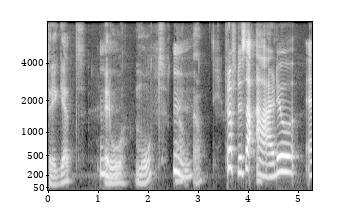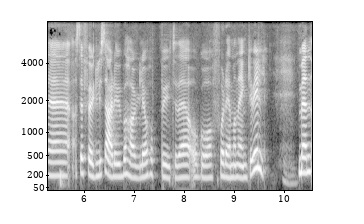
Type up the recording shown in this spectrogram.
trygghet, ro, mot. Ja, ja. For ofte så er det jo eh, Selvfølgelig så er det ubehagelig å hoppe ut i det og gå for det man egentlig vil. Men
